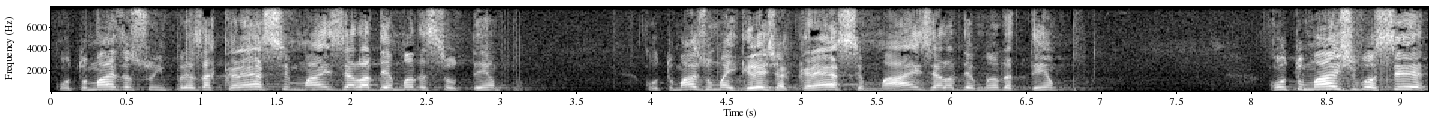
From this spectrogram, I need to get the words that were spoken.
Quanto mais a sua empresa cresce, mais ela demanda seu tempo. Quanto mais uma igreja cresce, mais ela demanda tempo. Quanto mais você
